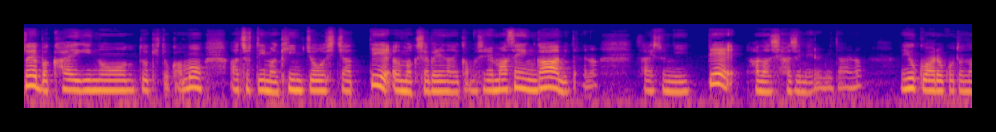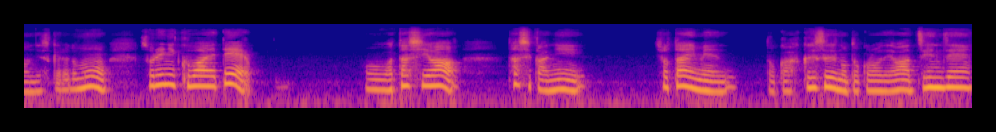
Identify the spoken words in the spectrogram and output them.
例えば会議の時とかも、あ、ちょっと今緊張しちゃって、うまく喋れないかもしれませんが、みたいな、最初に言って話し始めるみたいな、よくあることなんですけれども、それに加えて、私は確かに初対面とか複数のところでは全然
